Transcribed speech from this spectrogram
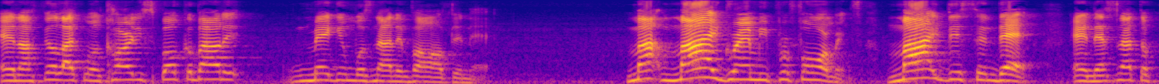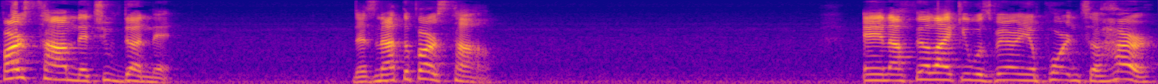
And I feel like when Cardi spoke about it, Megan was not involved in that. My my Grammy performance, my this and that. And that's not the first time that you've done that. That's not the first time. And I feel like it was very important to her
